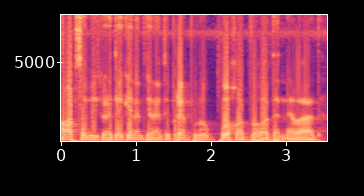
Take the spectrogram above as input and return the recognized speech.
आप सभी का हृदय के अनंत गहराई से प्रेम पूर्वक बहुत बहुत धन्यवाद।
